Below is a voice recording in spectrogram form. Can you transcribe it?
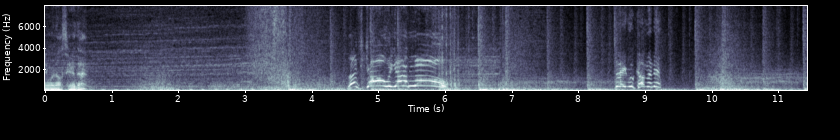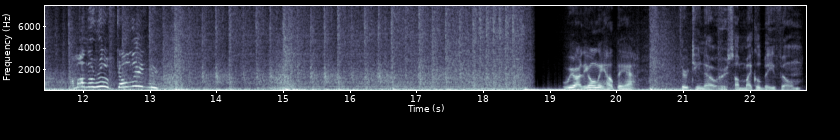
Anyone else hear that? Let's go! We gotta move! Dave, we're coming in! I'm on the roof! Don't leave me! We are the only help they have. 13 hours, a Michael Bay film.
